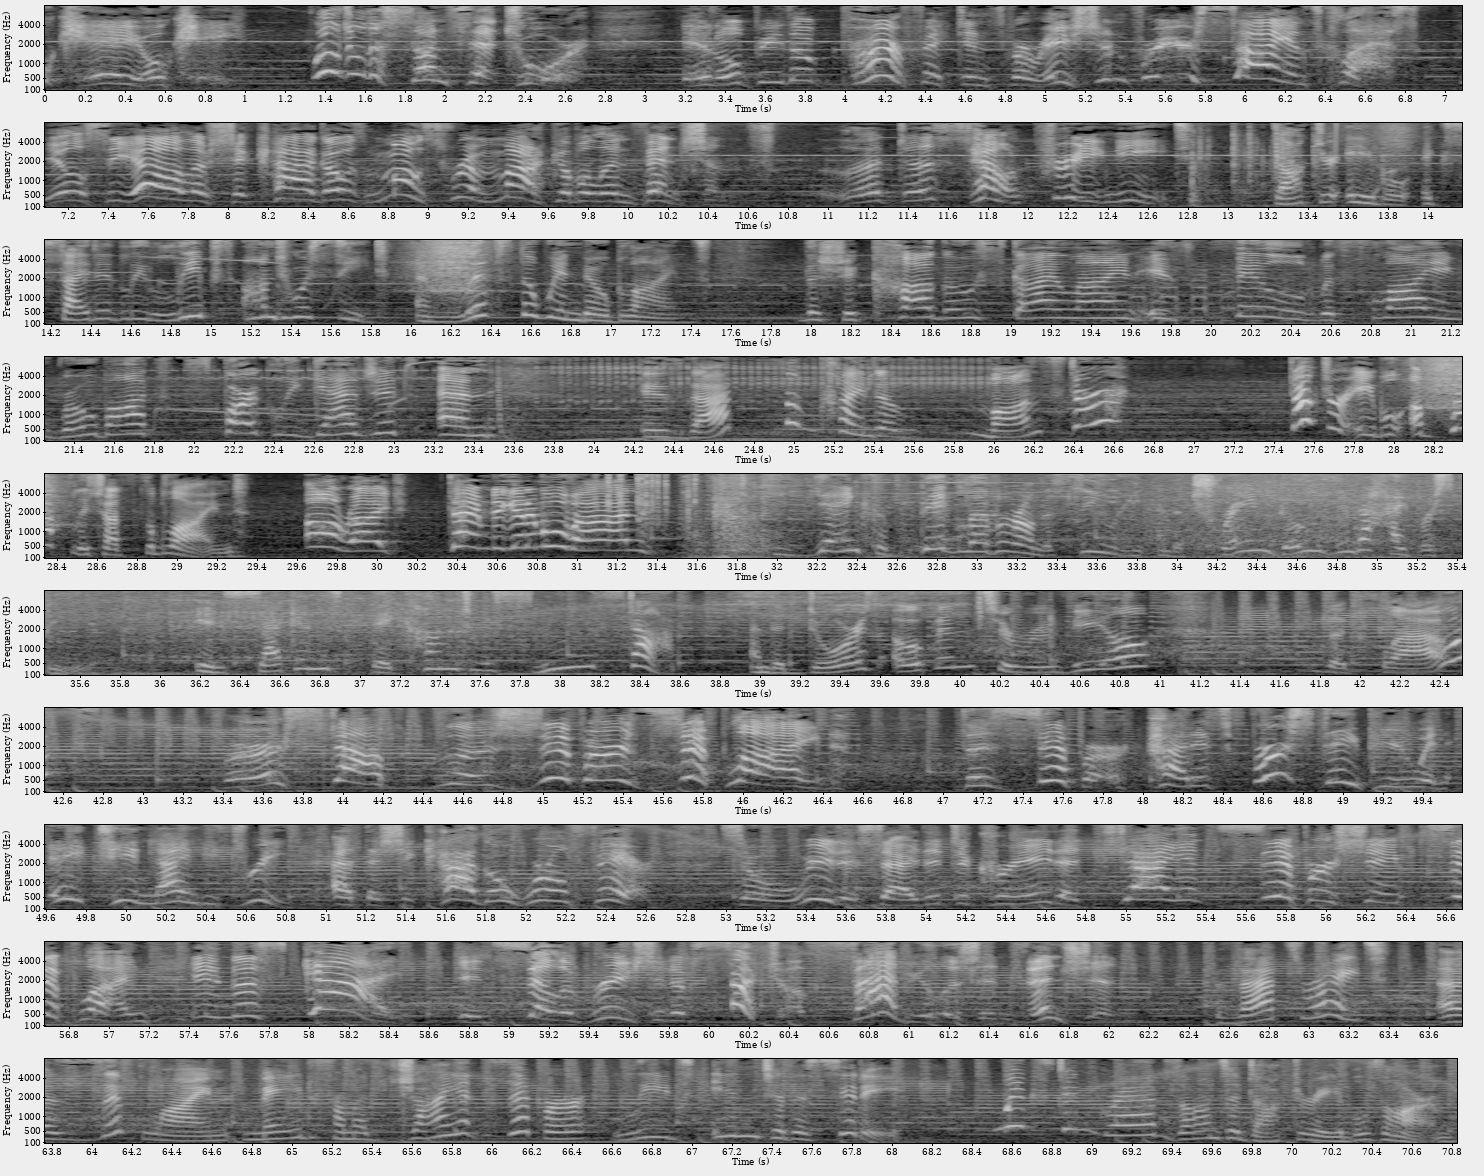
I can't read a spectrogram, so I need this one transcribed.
Okay, okay. We'll do the sunset tour. It'll be the perfect inspiration for your science class. You'll see all of Chicago's most remarkable inventions. That does sound pretty neat. Dr. Abel excitedly leaps onto a seat and lifts the window blinds. The Chicago skyline is filled with flying robots, sparkly gadgets, and. Is that some kind of monster? Dr. Abel abruptly shuts the blind. All right, time to get a move on. He yanks a big lever on the ceiling and the train goes into hyperspeed. In seconds, they come to a smooth stop and the doors open to reveal the clouds? First stop, the Zipper Zip Line. The Zipper had its first debut in 1893 at the Chicago World Fair. So we decided to create a giant zipper-shaped zip line in the sky in celebration of such a fabulous invention. That's right. A zip line made from a giant zipper leads into the city. Winston grabs onto Dr. Abel's arm.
